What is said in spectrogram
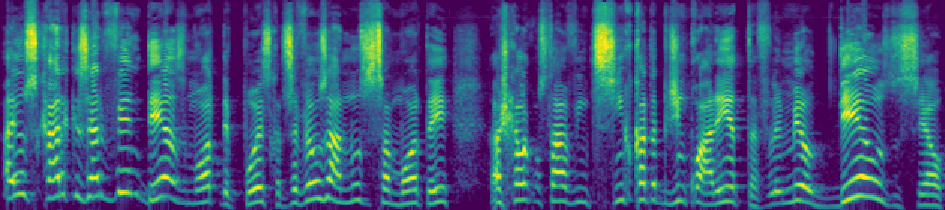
aí os caras quiseram vender as motos depois, cara. Você vê os anúncios dessa moto aí, acho que ela custava 25, o cara tá pedindo 40. Falei, meu Deus do céu,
